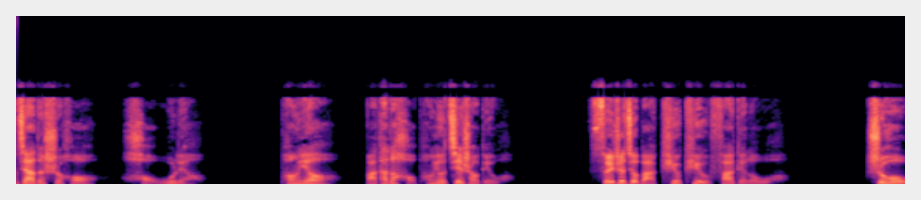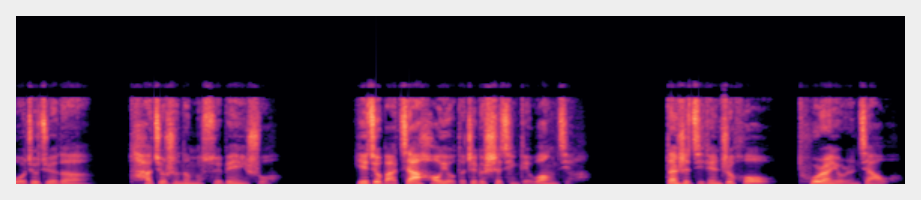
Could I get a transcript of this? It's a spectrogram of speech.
假的时候好无聊，朋友把他的好朋友介绍给我，随着就把 QQ 发给了我。之后我就觉得他就是那么随便一说，也就把加好友的这个事情给忘记了。但是几天之后，突然有人加我，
